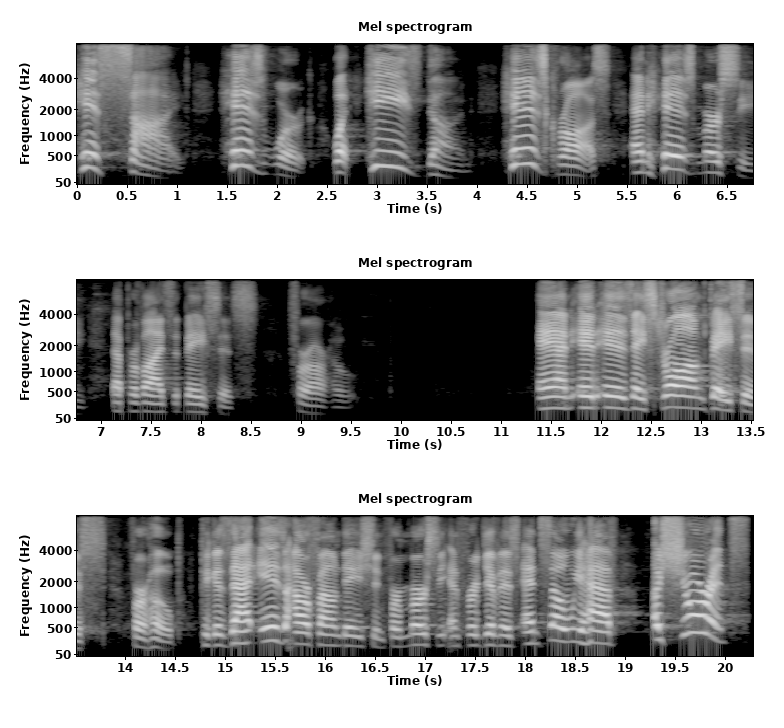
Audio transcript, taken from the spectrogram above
his side, his work, what he's done, his cross, and his mercy that provides the basis for our hope. And it is a strong basis for hope because that is our foundation for mercy and forgiveness. And so we have assurance.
